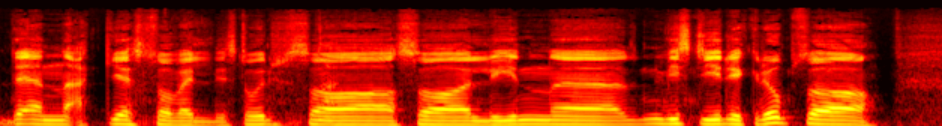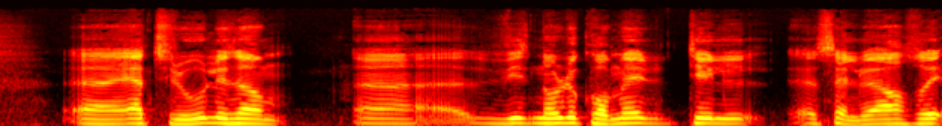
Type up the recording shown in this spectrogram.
den er ikke så veldig stor. Så, så Lyn eh, Hvis de rykker opp, så eh, Jeg tror liksom eh, Når du kommer til selve altså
